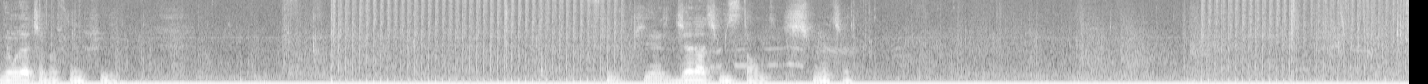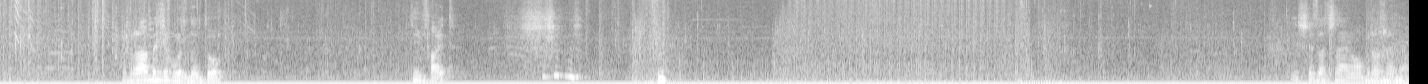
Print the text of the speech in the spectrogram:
Nie uleczę go w tej chwili. Pierdzielać mi stąd, śmiecie. Dobra, będzie burdel tu. Teamfight. I się zaczynają obrażenia.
